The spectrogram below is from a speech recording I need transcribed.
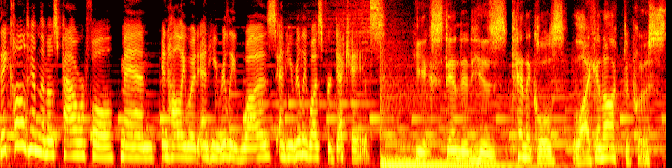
They called him the most powerful man in Hollywood, and he really was, and he really was for decades. He extended his tentacles like an octopus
